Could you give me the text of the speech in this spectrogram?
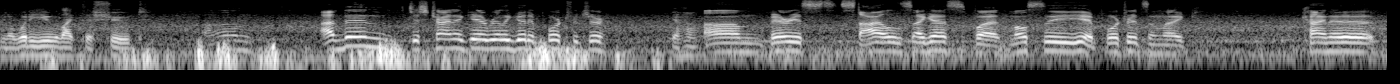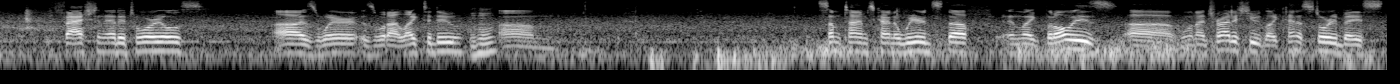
You know, what do you like to shoot? Um, I've been just trying to get really good at portraiture. Uh-huh. Um, various styles, I guess, but mostly yeah, portraits and like kind of fashion editorials uh, is where is what I like to do. Mhm. Um, sometimes kind of weird stuff and like, but always uh, when I try to shoot like kind of story based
